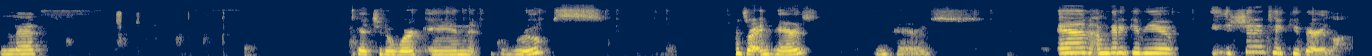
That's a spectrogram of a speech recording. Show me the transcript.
let's get you to work in groups. I'm sorry, in pairs, in pairs. And I'm gonna give you, it shouldn't take you very long.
